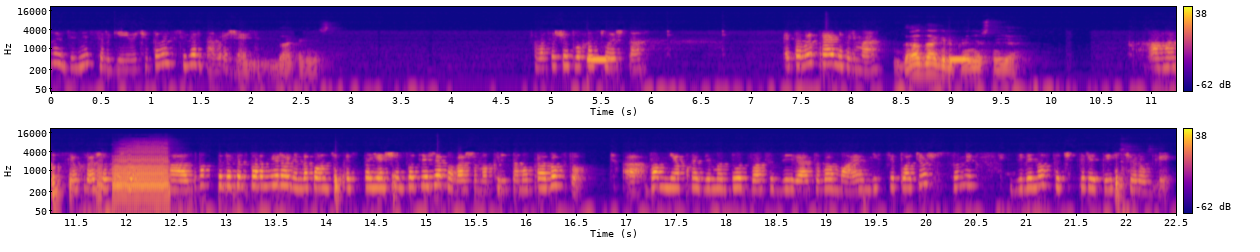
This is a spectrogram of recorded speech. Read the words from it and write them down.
Ну, Денис Сергеевич, это вы все верно обращаюсь? Да, конечно. Вас очень плохо слышно. Это вы, правильно понимаю? Да, да, говорю, конечно, я. Ага, все хорошо, слышу. А, Звонок для информирования дополните предстоящем платеже по вашему кредитному продукту. А, Вам необходимо до 29 мая внести платеж в сумме 94 тысячи рублей.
